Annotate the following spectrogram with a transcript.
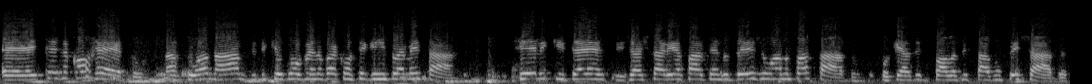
é, esteja correto na sua análise de que o governo vai conseguir implementar. Se ele quisesse, já estaria fazendo desde o ano passado, porque as escolas estavam fechadas.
